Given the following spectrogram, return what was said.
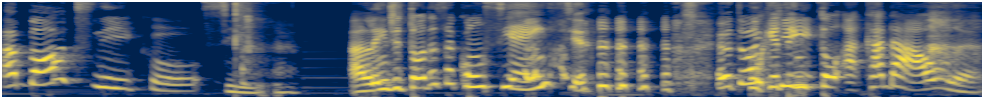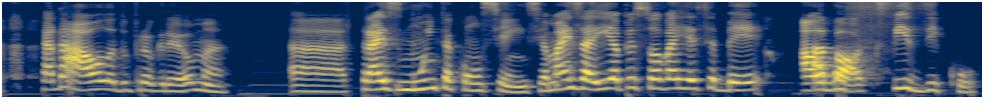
A box, Nico! Sim. Além de toda essa consciência. eu tô Porque aqui. tem to... cada aula, cada aula do programa uh, traz muita consciência, mas aí a pessoa vai receber algo físico,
